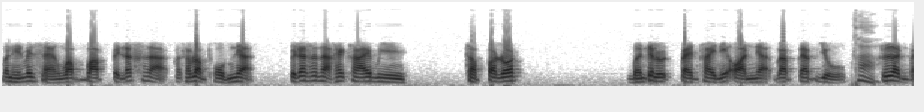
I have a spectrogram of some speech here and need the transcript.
มันเห็นเป็นแสงวับวับๆเป็นลักษณะสำหรับผมเนี่ย เป็นลักษณะคล้ายๆมีสับประรด เหมือนกับเป็นไฟนีออนเนี่ยแวบๆอยู่ค่ะเคลื่อนไป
